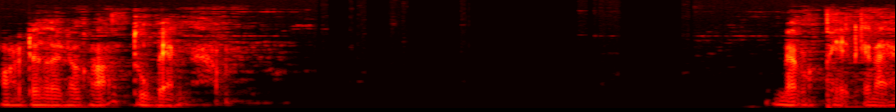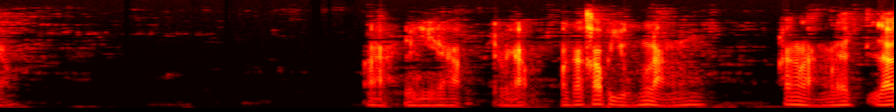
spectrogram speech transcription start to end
ออเดอร์แล้วก็ to back นะครับ แบบออกเพจก็ได้ครับ อ่าอย่างนี้นะครับเห็นไหมครับ มันก็เข้าไปอยู่ข้างหลังข้างหลังแล้วแล้ว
